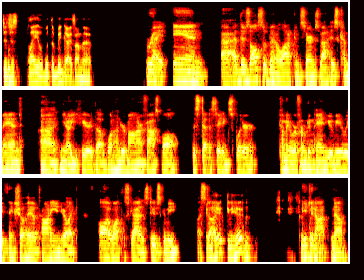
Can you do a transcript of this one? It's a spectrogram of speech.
to just play with the big guys on that. Right, and uh, there's also been a lot of concerns about his command. Uh, you know, you hear the 100 mile an hour fastball, this devastating splitter coming over from mm-hmm. Japan, you immediately think Shohei Ohtani, and you're like, "Oh, I want this guy. This dude's gonna be a stud." Can he hit? Can he hit? He cannot. No.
